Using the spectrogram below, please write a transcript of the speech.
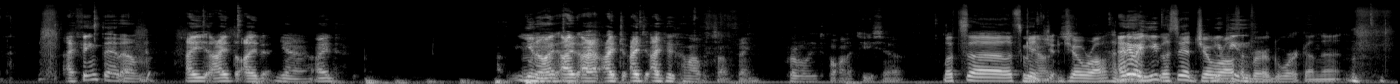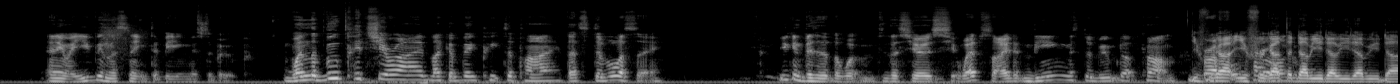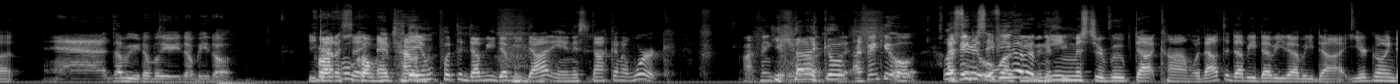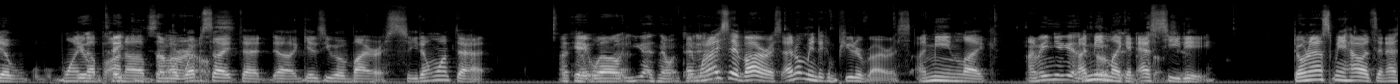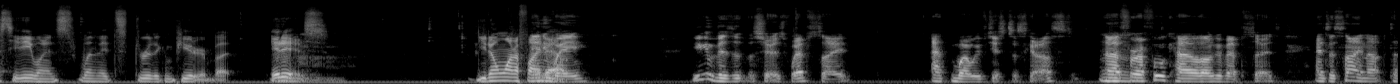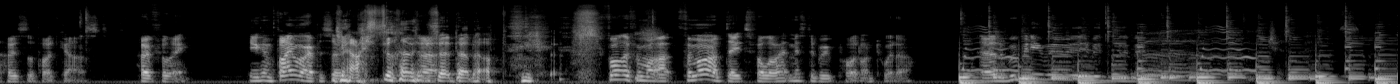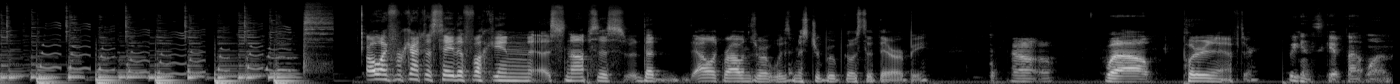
I think that um I I'd, I'd yeah I'd you know I I I I I could come up with something probably to put on a T-shirt. let's uh let's Who get knows? Joe Rothenberg. Anyway, you- let's get Joe Rothenberg to work on that. Anyway, you've been listening to Being Mr. Boop. When the boop hits your eye like a big pizza pie, that's divorcee. You can visit the the show's website at beingmrboop.com. You for forgot you forgot the www dot. Ah, www. dot- You For gotta say if they don't put the www dot in, it's not gonna work. I think You gotta go- actually. I think it will. I think Listeners, if you go to even if you- beingmrboop.com without the www dot, you're going to wind It'll up on a, a else. website that uh, gives you a virus. So you don't want that. Okay, well, that. you guys know what to And do. when I say virus, I don't mean a computer virus. I mean like I mean, you get. I mean like an STD. Don't ask me how it's an STD when it's when it's through the computer, but it is. You don't want to find out. Hmm. Anyway, you can visit the show's website at where we've just discussed uh, Mm-hmm. for a full catalog of episodes and to sign up to host the podcast. Hopefully, you can find more episodes. Yeah, I still haven't Uh, set that up. follow for more for more updates. Follow at Mr. Boot Pod on Twitter. Uh. Oh, I forgot to say the fucking synopsis that Alec Robbins wrote was Mr. Boop goes to therapy. Oh, well, Put it in after. we can skip that one.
